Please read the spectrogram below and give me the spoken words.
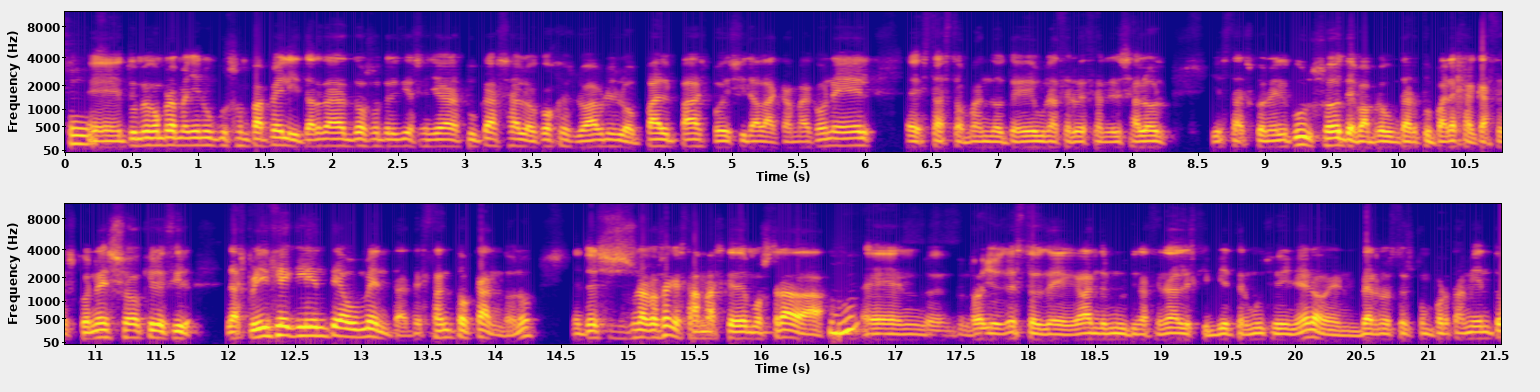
Eh, tú me compras mañana un curso en papel y tarda dos o tres días en llegar a tu casa, lo coges, lo abres, lo palpas, puedes ir a la cama con él, estás tomándote una cerveza en el salón y estás con el curso, te va a preguntar tu pareja qué haces con eso. Quiero decir, la experiencia de cliente aumenta, te están tocando, ¿no? Entonces, es una cosa que está más que demostrada en rollos de estos de grandes multinacionales que invierten mucho dinero en ver nuestros comportamientos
